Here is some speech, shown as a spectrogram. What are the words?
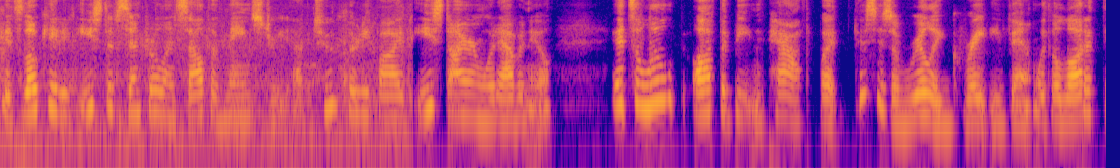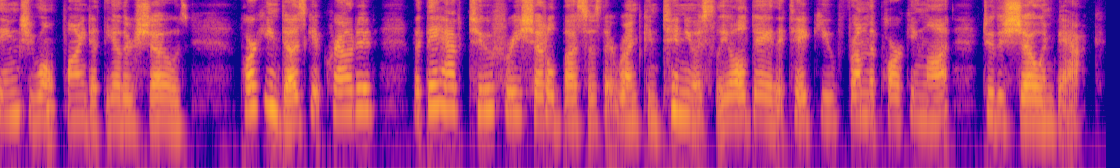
It's located east of Central and south of Main Street at 235 East Ironwood Avenue. It's a little off the beaten path, but this is a really great event with a lot of things you won't find at the other shows. Parking does get crowded, but they have two free shuttle buses that run continuously all day that take you from the parking lot to the show and back.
